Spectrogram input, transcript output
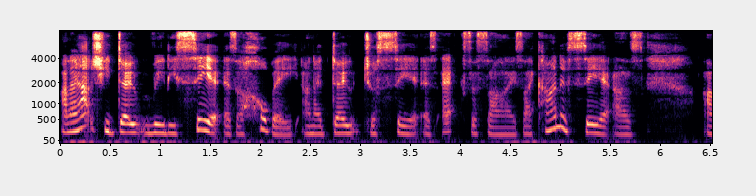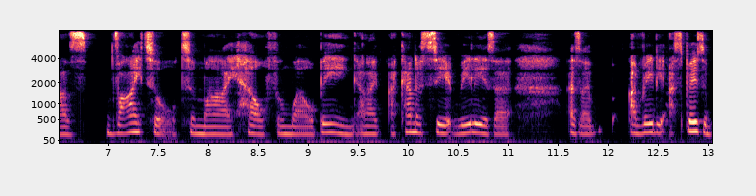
And I actually don't really see it as a hobby and I don't just see it as exercise. I kind of see it as as vital to my health and well-being and I, I kind of see it really as a as a I really I suppose a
